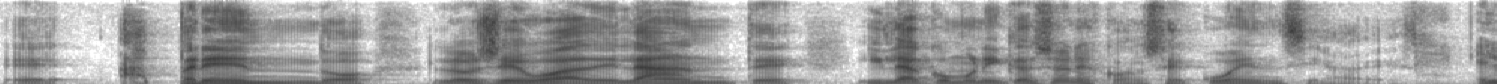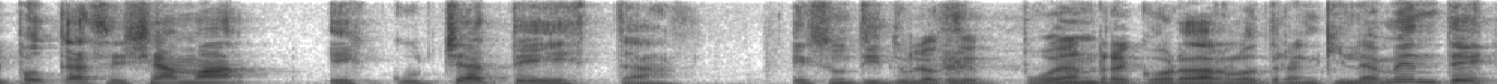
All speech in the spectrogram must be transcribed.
eh, aprendo, lo llevo adelante y la comunicación es consecuencia de eso. El podcast se llama Escuchate esta. Es un título que pueden recordarlo tranquilamente.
